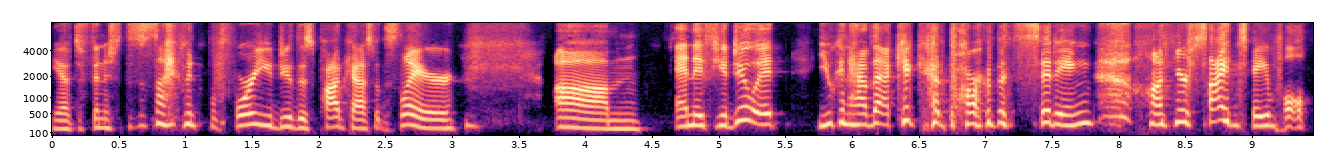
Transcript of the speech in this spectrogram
you have to finish this assignment before you do this podcast with Slayer. Um, and if you do it, you can have that Kit Kat bar that's sitting on your side table.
